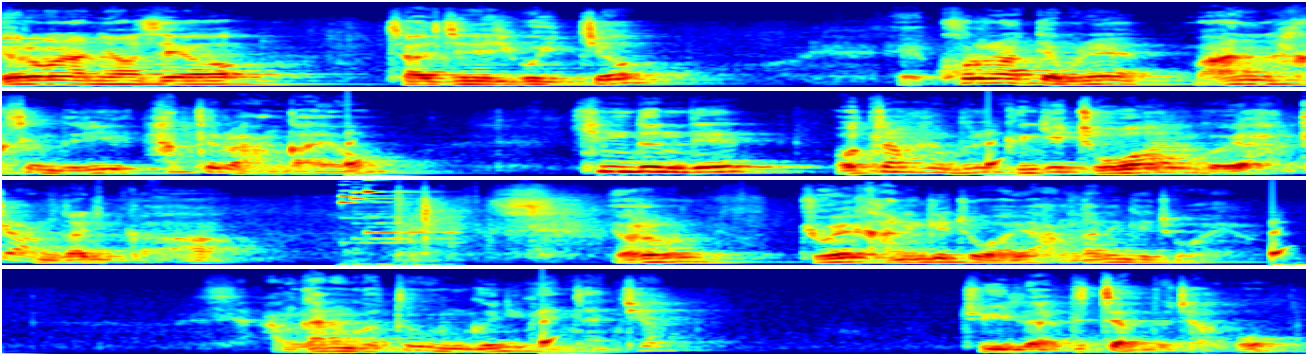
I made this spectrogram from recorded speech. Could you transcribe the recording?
여러분 안녕하세요. 잘 지내시고 있죠? 예, 코로나 때문에 많은 학생들이 학교를 안 가요. 힘든데 어떤 학생들은 굉장히 좋아하는 거예요. 학교 안 가니까. 여러분 교회 가는 게 좋아요? 안 가는 게 좋아요? 안 가는 것도 은근히 괜찮죠? 주일날 늦잠도 자고.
